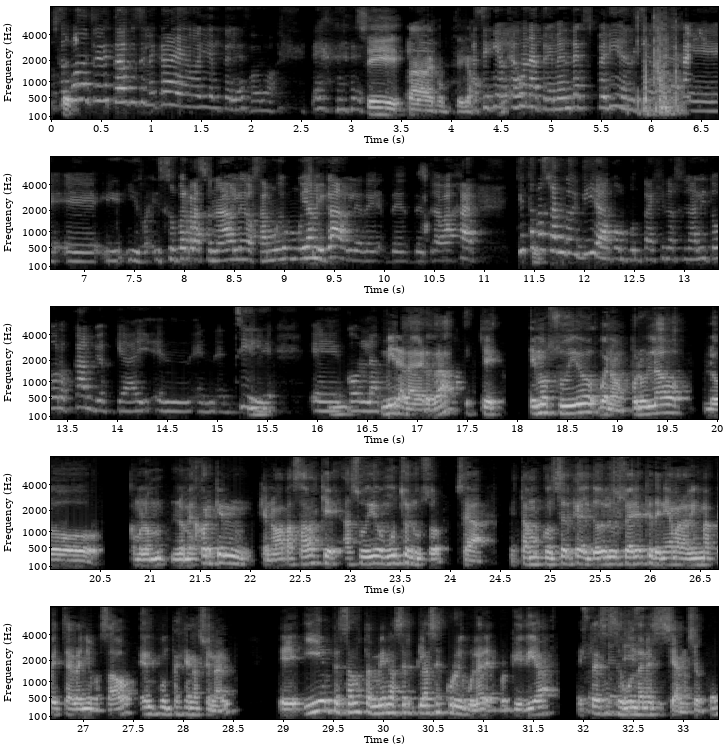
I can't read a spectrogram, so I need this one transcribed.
segundo entrevistado que se le cae hoy el teléfono. Sí, está complicado. Así que es una tremenda experiencia eh, y, y, súper razonable, o sea, muy, muy amigable de, de, de trabajar. ¿Qué está pasando hoy día con puntaje nacional y todos los cambios que hay en, en, Chile? Eh, con la... Mira, la verdad es que hemos subido, bueno, por un lado, lo, como lo, mejor que, que, nos ha pasado es que ha subido mucho el uso. O sea, estamos con cerca del doble de usuarios que teníamos a la misma fecha del año pasado en puntaje nacional. Eh, y empezamos también a hacer clases curriculares, porque hoy día está esa segunda necesidad, ¿no es cierto?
